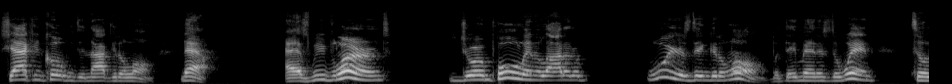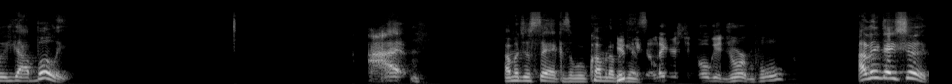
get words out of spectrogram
Shaq and Kobe did not get along. Now, as we've learned, Jordan Poole and a lot of the Warriors didn't get along, but they managed to win till he got bullied. I I'm gonna just say it because we're coming up you against. the Lakers should go get Jordan Poole. I think they should.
